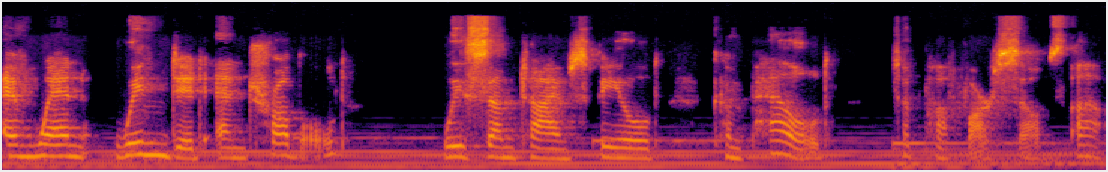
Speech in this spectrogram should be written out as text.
And when winded and troubled, we sometimes feel compelled to puff ourselves up.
